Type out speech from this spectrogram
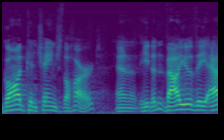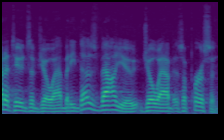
God can change the heart and he didn't value the attitudes of Joab, but he does value Joab as a person.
